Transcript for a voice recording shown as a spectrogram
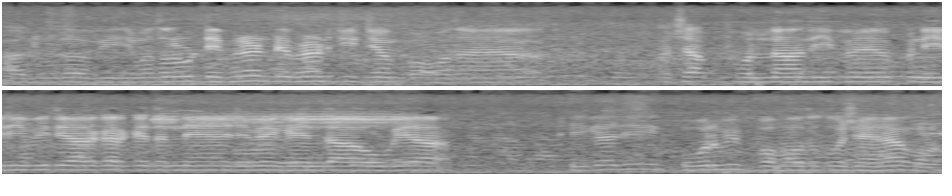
ਆਲੂ ਦਾ ਬੀਜ, ਮਤਲਬ ਡਿਫਰੈਂਟ ਡਿਫਰੈਂਟ ਚੀਜ਼ਾਂ ਬਹੁਤ ਆ। ਅੱਛਾ, ਫੁੱਲਾਂ ਦੀ ਪਨੀਰੀ ਵੀ ਤਿਆਰ ਕਰਕੇ ਦਿੰਨੇ ਆ, ਜਿਵੇਂ ਗੇਂਦਾ ਹੋ ਗਿਆ। ਠੀਕ ਆ ਜੀ, ਹੋਰ ਵੀ ਬਹੁਤ ਕੁਝ ਹੈ ਇਹਨਾਂ ਕੋਲ।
